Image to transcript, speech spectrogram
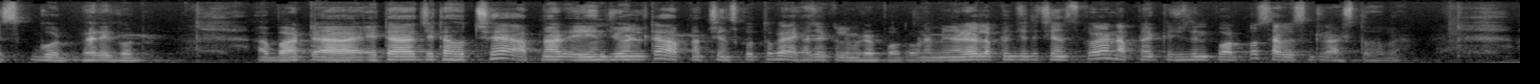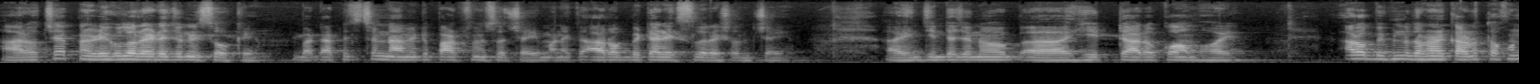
is good very good but এটা যেটা হচ্ছে, আপনার এই ইঞ্জিন অয়েলটা আপনার চেঞ্জ করতে হবে এক হাজার কিলোমিটার পর। পর। মানে মিনারেল আপনি যদি চেঞ্জ করেন আপনার কিছুদিন পর পর সার্ভিস সেন্টার আসতে হবে। আর হচ্ছে আপনার রেগুলার রাইডের জন্য ইটস ওকে বাট আপনি চাচ্ছেন না, আমি একটু পারফরমেন্সও চাই মানে আরও বেটার এক্সেলারেশন চাই। ইঞ্জিনটা যেন হিটটা আরও কম হয়। আরও বিভিন্ন ধরনের কারণ তখন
